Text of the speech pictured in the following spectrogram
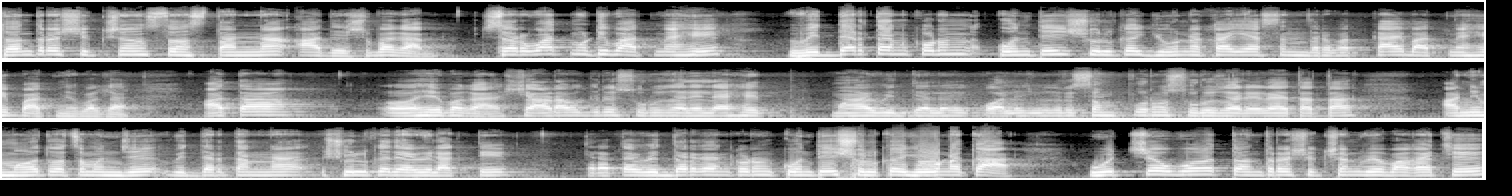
तंत्र शिक्षण संस्थांना आदेश. बघा सर्वात मोठी बातमी आहे विद्यार्थ्यांकडून कोणतेही शुल्क घेऊ नका या संदर्भात काय बातमी आहे बातमी बघा. आता हे बघा शाळा वगैरे सुरू झालेल्या आहेत महाविद्यालय कॉलेज वगैरे संपूर्ण सुरू झालेल्या आहेत आता. आणि महत्त्वाचं म्हणजे विद्यार्थ्यांना शुल्क द्यावे लागते. तर आता विद्यार्थ्यांकडून कोणतेही शुल्क घेऊ नका. उच्च व तंत्र शिक्षण विभागाचे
